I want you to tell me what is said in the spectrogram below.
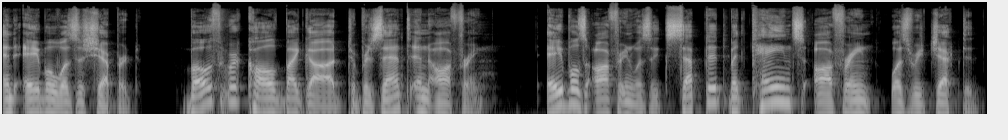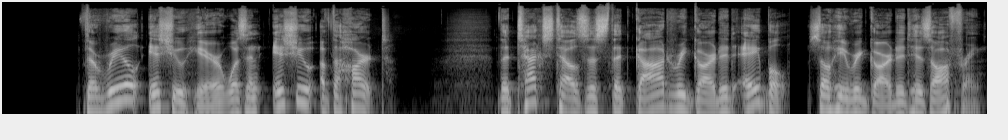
and Abel was a shepherd. Both were called by God to present an offering. Abel's offering was accepted, but Cain's offering was rejected. The real issue here was an issue of the heart. The text tells us that God regarded Abel, so he regarded his offering.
